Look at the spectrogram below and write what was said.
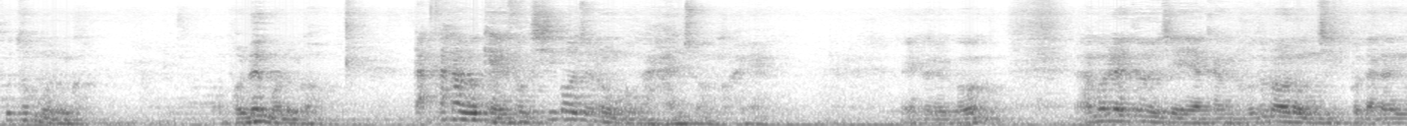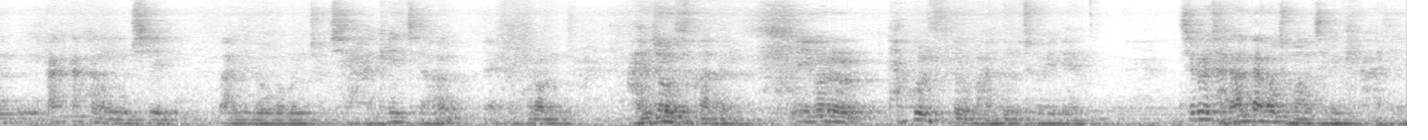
손톱 모는 거 볼펜 모는 거 딱딱한 거 계속 씹어주는 거가 안 좋은 거예요. 네, 그리고 아무래도 이제 약간 부드러운 음식보다는 딱딱한 음식 많이 먹으면 좋지 않겠죠. 그래서 그런 안 좋은 습관들 이거를 바꿀 수 있도록 만들어 줘야 돼요. 치료 잘한다고 좋아지는 게 아니에요.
